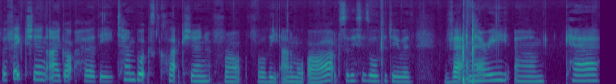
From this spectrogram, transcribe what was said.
For fiction, I got her the 10 books collection for, for the Animal Ark. So this is all to do with veterinary um, care,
